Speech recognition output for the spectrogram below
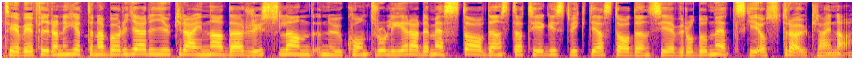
TV4-nyheterna börjar i Ukraina där Ryssland nu kontrollerar det mesta av den strategiskt viktiga staden Sjeverodonetsk i östra Ukraina.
